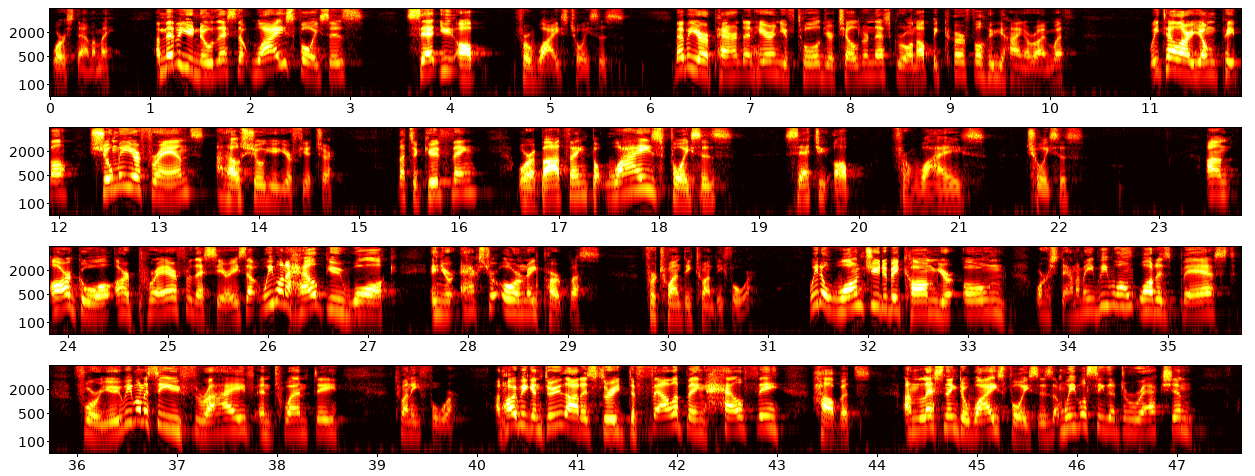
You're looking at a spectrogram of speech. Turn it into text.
worst enemy. And maybe you know this that wise voices set you up for wise choices. Maybe you're a parent in here and you've told your children this growing up be careful who you hang around with. We tell our young people, show me your friends and I'll show you your future. That's a good thing or a bad thing, but wise voices set you up for wise choices. And our goal, our prayer for this series, that we want to help you walk in your extraordinary purpose for 2024. We don't want you to become your own worst enemy. We want what is best for you. We want to see you thrive in 2024. And how we can do that is through developing healthy habits and listening to wise voices, and we will see the direction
